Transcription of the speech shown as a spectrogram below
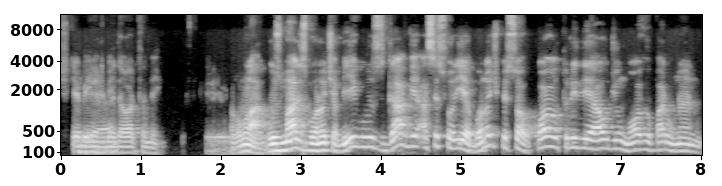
Acho que é bem, bem É. da hora também. Então, vamos lá. Gusmales, boa noite, amigos. Gávea Assessoria, boa noite, pessoal. Qual é a altura ideal de um móvel para um nano?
